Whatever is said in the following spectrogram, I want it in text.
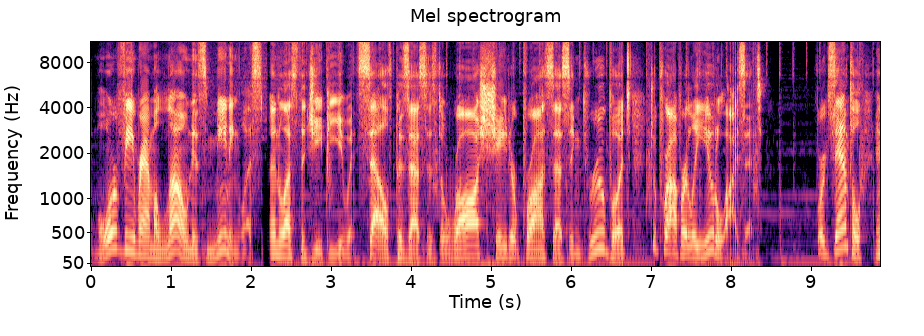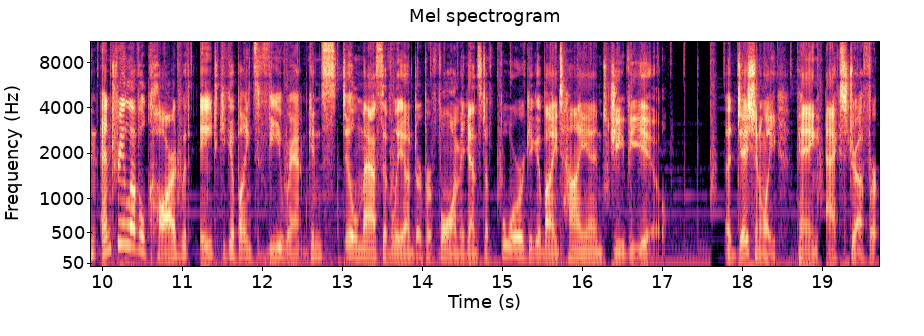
More VRAM alone is meaningless unless the GPU itself possesses the raw shader processing throughput to properly utilize it. For example, an entry-level card with 8GB VRAM can still massively underperform against a 4GB high-end GPU. Additionally, paying extra for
